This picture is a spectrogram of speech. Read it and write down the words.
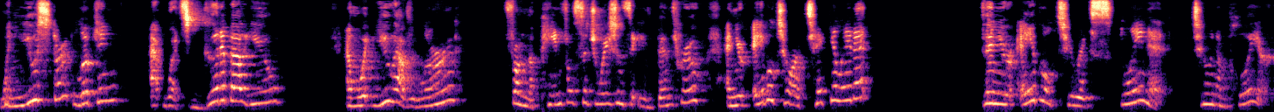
When you start looking at what's good about you and what you have learned from the painful situations that you've been through and you're able to articulate it, then you're able to explain it to an employer.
